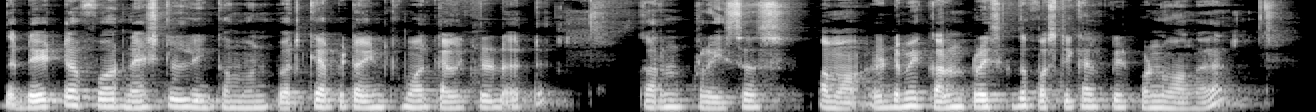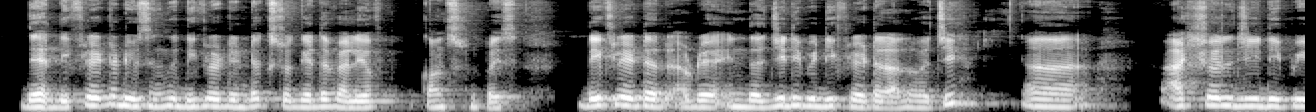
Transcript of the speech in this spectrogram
the data for national income and per capita income are calculated at current prices ஆமாம் ரெண்டுமே கரண்ட் ப்ரைஸ்க்கு தான் ஃபஸ்ட்டு calculate பண்ணுவாங்க they are deflated using the deflated index to get the value of constant price deflator அப்படி இந்த ஜிடிபி டிஃப்ளேட்டர் அதை வச்சு actual GDP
